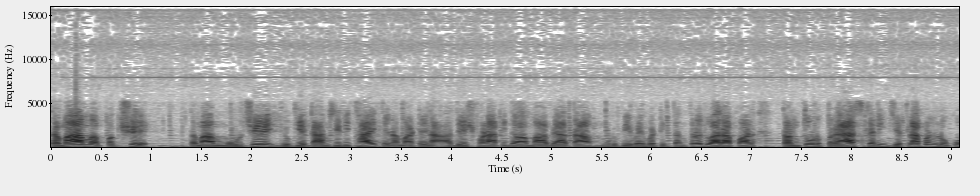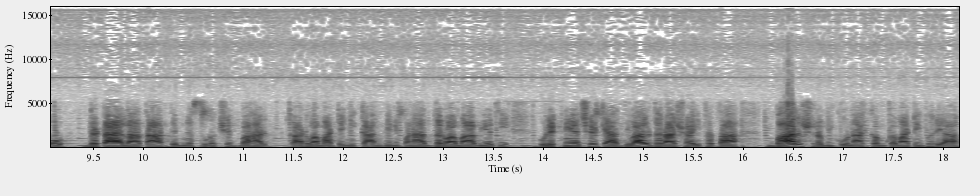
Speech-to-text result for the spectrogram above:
તમામ પક્ષે તમામ મોરચે યોગ્ય કામગીરી થાય તેના માટેના આદેશ પણ આપી દેવામાં આવ્યા હતા. મોરબી વહીવટી તંત્ર દ્વારા પણ તંતોડ પ્રયાસ કરી જેટલા પણ લોકો દટાયેલા હતા તેમને સુરક્ષિત બહાર કાઢવા માટેની કામગીરી પણ હાથ ધરવામાં આવી હતી. ઉલ્લેખનીય છે કે આ દિવાલ ધરાશાયી થતા બાર શ્રમિકોના કમકમાટી ભર્યા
